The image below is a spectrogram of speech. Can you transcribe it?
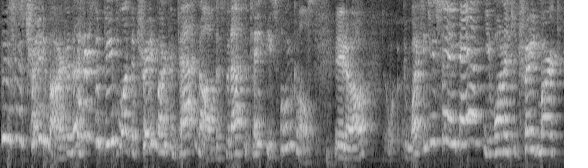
This is trademark. And then there's the people at the trademark and patent office that have to take these phone calls. You know, what did you say, man? You wanted to trademark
